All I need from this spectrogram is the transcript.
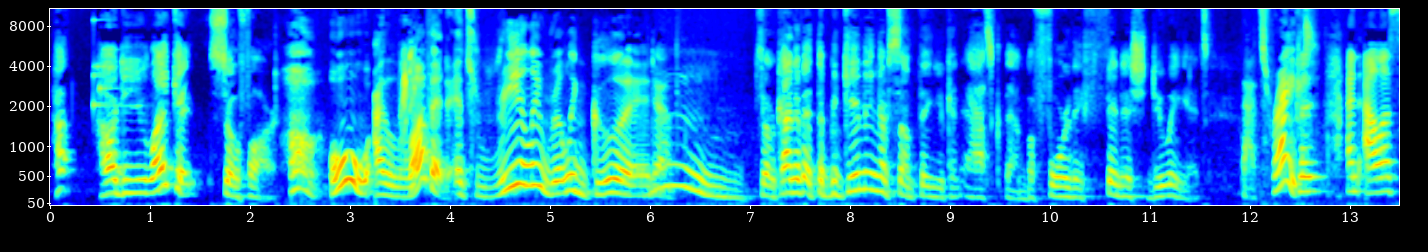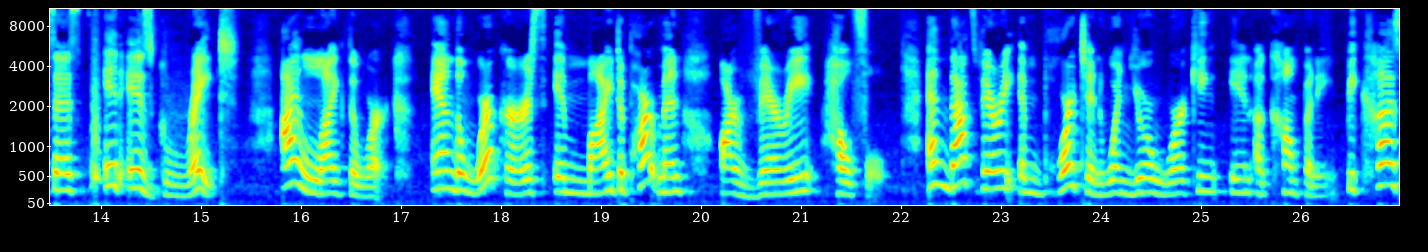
How, how do you like it so far? Oh, I love it. It's really, really good. Hmm. So, kind of at the beginning of something, you can ask them before they finish doing it. That's right. Okay. And Ella says, It is great. I like the work. And the workers in my department are very helpful. And that's very important when you're working in a company because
